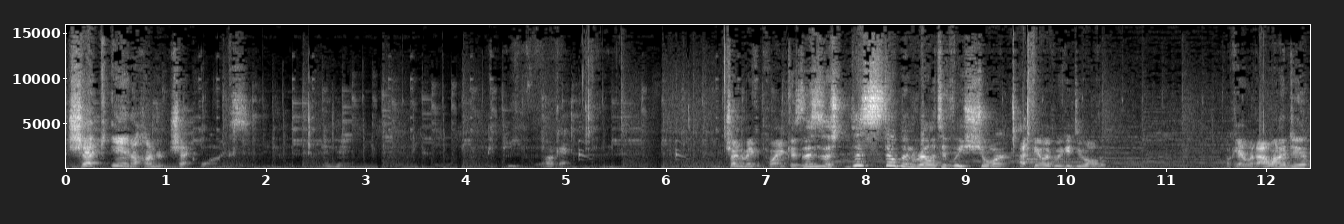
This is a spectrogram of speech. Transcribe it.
check in hundred check blocks. Mm-hmm. Okay. I'm trying to make a plan because this is a, this has still been relatively short. I feel like we could do all the. Okay, what I want to do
